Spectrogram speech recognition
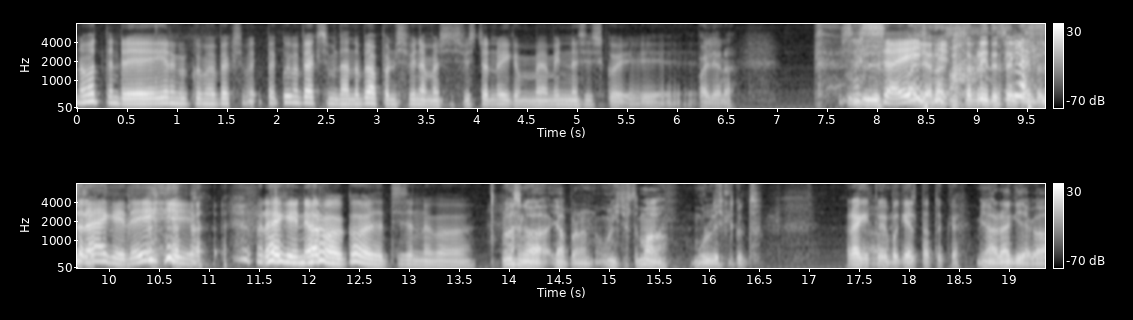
no vot, Henri, järgmine kord, kui me peaksime, kui me peaksime, tähendab, Jaapanisse minema, siis vist on õigem minna siis, kui paljana. Mis asja, ei millest sa. räägid, ei ma räägin Jarmoga koos, et siis on nagu no ühesõnaga, Jaapan on unistuste maa, mul isiklikult. räägid ka juba keelt natuke? mina ei räägi, aga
